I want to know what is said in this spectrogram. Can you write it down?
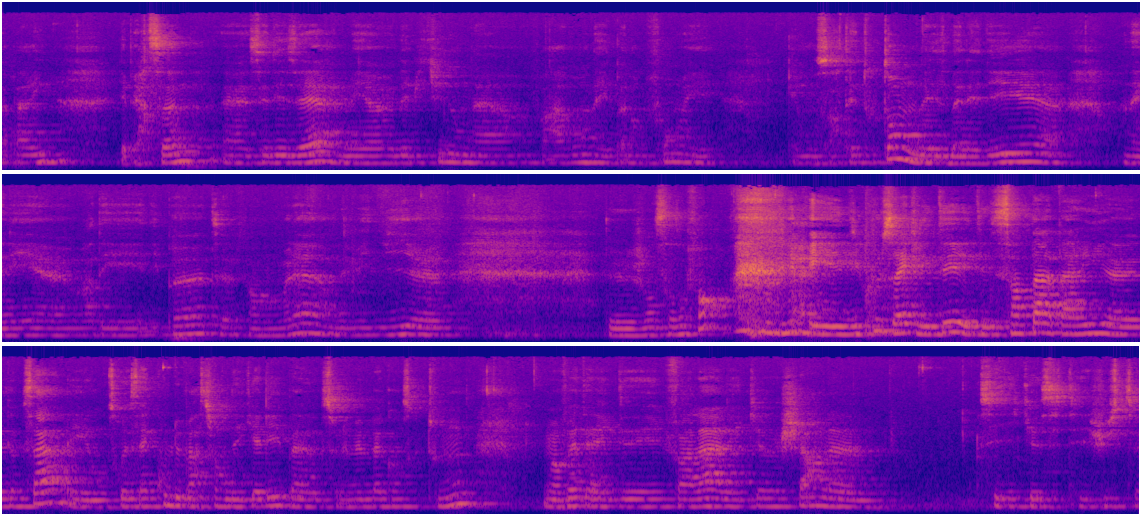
à Paris, il n'y a personne, c'est désert, mais d'habitude, on a... enfin, avant, on n'avait pas d'enfants et... on sortait tout le temps, on allait se balader, on allait voir des, des potes, enfin voilà, on avait une vie de gens sans enfants. et du coup, c'est vrai que l'été était sympa à Paris euh, comme ça, et on trouvait ça cool de partir en décalé, pas sur les mêmes vacances que tout le monde. Mais en fait, avec des... enfin, là, avec euh, Charles, euh, on s'est dit que c'était juste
